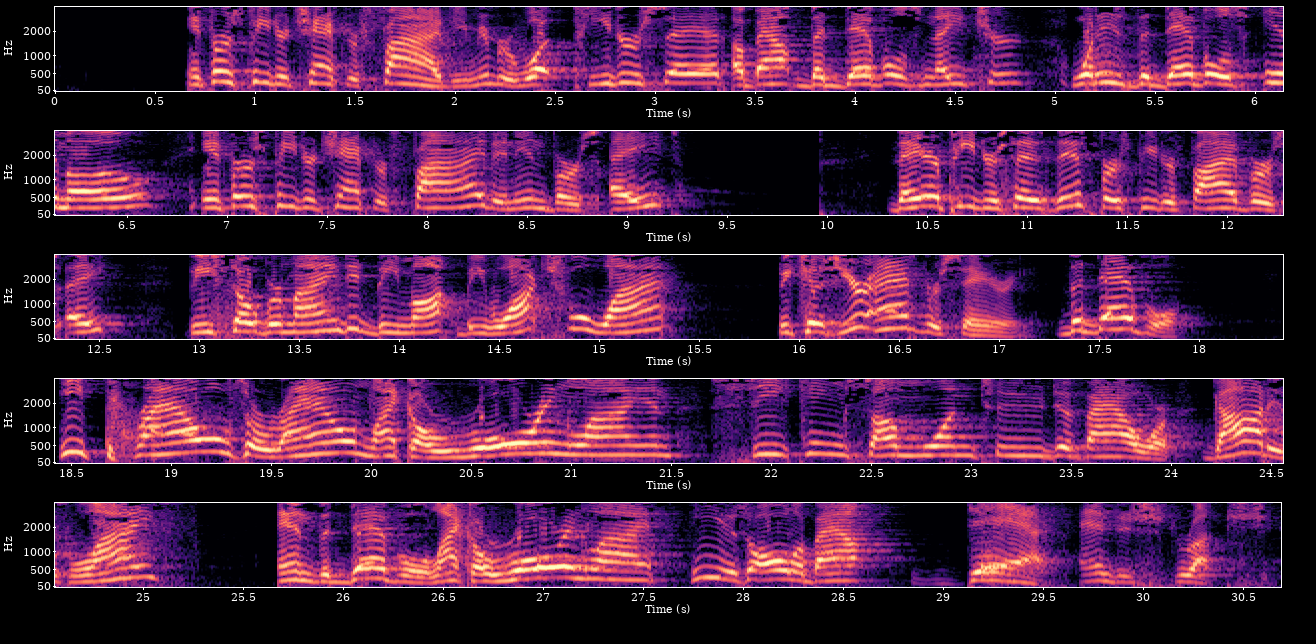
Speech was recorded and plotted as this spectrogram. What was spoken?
In 1 Peter chapter 5, do you remember what Peter said about the devil's nature? What is the devil's MO? In 1 Peter chapter 5 and in verse 8, there Peter says this, 1 Peter 5 verse 8, be sober-minded, be, be watchful. Why? Because your adversary, the devil, he prowls around like a roaring lion seeking someone to devour. God is life and the devil, like a roaring lion, he is all about death and destruction.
